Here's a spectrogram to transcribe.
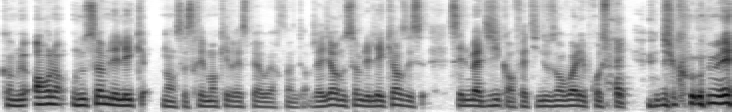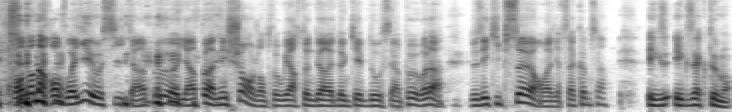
comme le Orlando. Nous sommes les Lakers. Non, ce serait manquer de respect à We Are Thunder. J'allais dire, nous sommes les Lakers et c'est le Magic, en fait. Ils nous envoient les prospects. du coup, mais... On en a renvoyé aussi. Il y, a un peu, il y a un peu un échange entre We Are Thunder et Dunkebdo. C'est un peu, voilà, deux équipes sœurs, on va dire ça comme ça. exactement.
